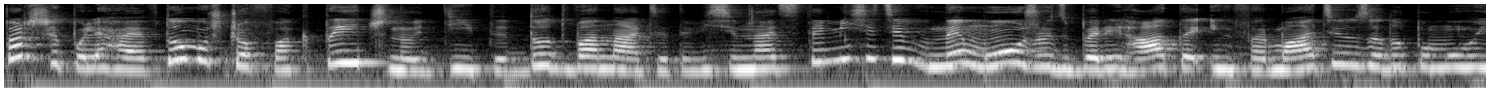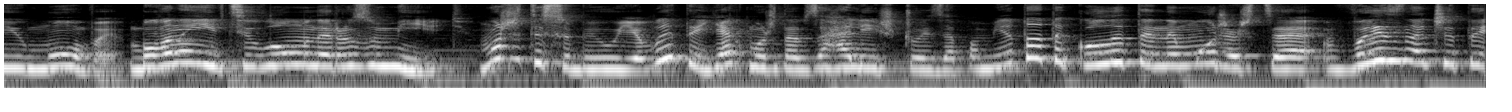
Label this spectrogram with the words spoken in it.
Перше полягає в тому, що фактично діти до 12-18 місяців не можуть зберігати інформацію за допомогою мови, бо вони її в цілому не розуміють. Можете собі уявити, як можна взагалі щось запам'ятати, коли ти не можеш це визначити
